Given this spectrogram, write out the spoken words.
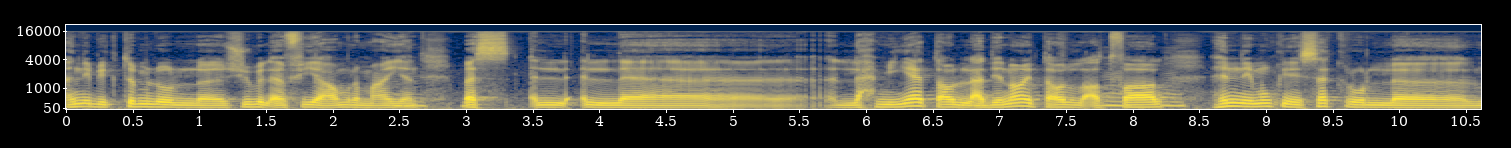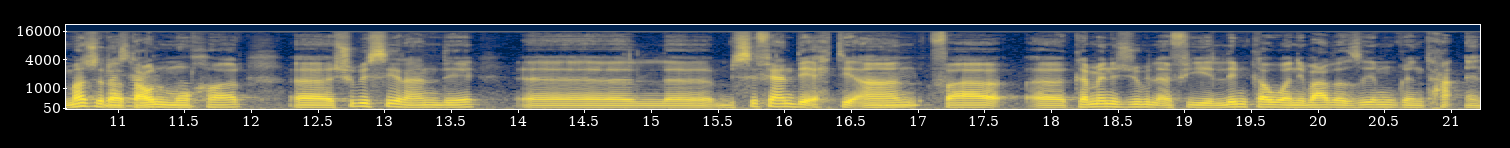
هن بيكتملوا الجيوب الأنفية عمر معين. مم. بس ال ال اللحميات تاع الأدينويد تاع الاطفال هن ممكن يسكروا المجرى تاع المخار. آه شو بيصير عندي؟ بصير في عندي احتقان فكمان آه الجيوب الأنفية اللي مكونة بعدها صغير ممكن تحقن.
